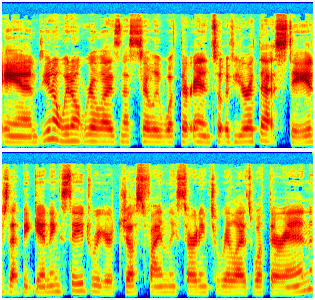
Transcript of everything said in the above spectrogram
and you know we don't realize necessarily what they're in so if you're at that stage that beginning stage where you're just finally starting to realize what they're in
